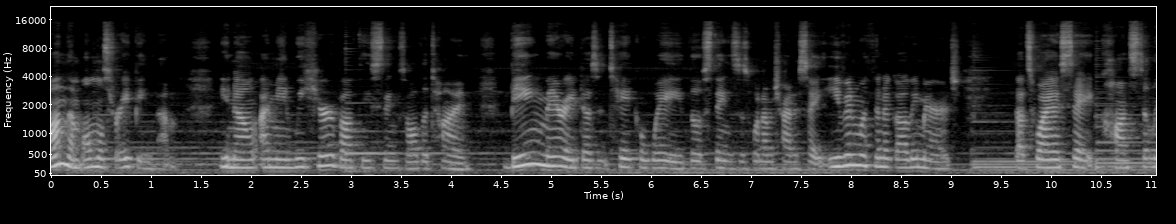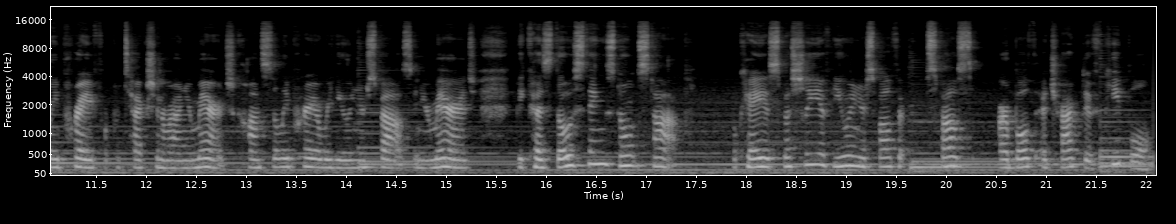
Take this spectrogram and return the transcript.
on them, almost raping them. You know, I mean, we hear about these things all the time. Being married doesn't take away those things, is what I'm trying to say. Even within a godly marriage, that's why I say constantly pray for protection around your marriage, constantly pray over you and your spouse in your marriage, because those things don't stop. Okay, especially if you and your spouse are both attractive people.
